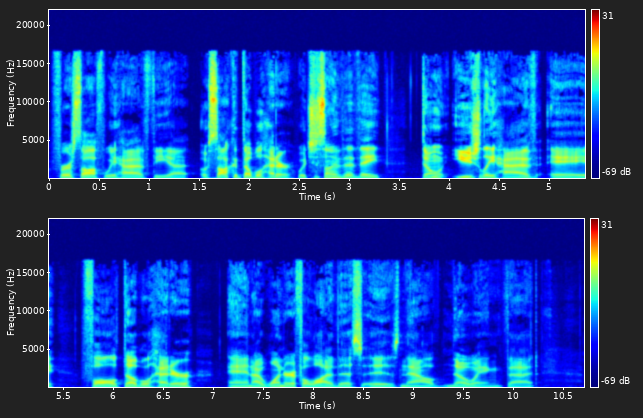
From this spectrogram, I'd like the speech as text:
first off, we have the uh, Osaka doubleheader, which is something that they don't usually have a fall doubleheader. And I wonder if a lot of this is now knowing that,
